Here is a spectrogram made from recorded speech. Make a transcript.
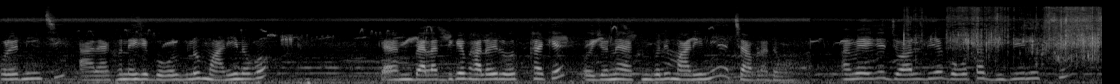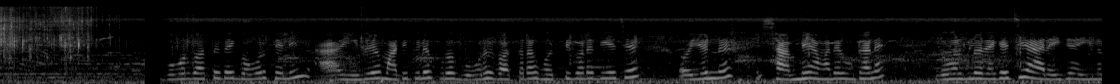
করে নিয়েছি আর এখন এই যে গোবরগুলো মারিয়ে নেব। কারণ বেলার দিকে ভালোই রোদ থাকে, ওই জন্য এখন বলি মারিয়ে নিয়ে চাপড়া দেবো। আমি এই যে জল দিয়ে গোবরটা ভিজিয়ে নিচ্ছি। গোবর গর্ততে গোবর ফেলি, আর ইঁদুরে মাটি তুলে পুরো গোবরের গর্তটা ভর্তি করে দিয়েছে। ওই জন্য সামনে আমাদের উঠানে গোবরগুলো রেখেছি, আর এই যে এইগুলো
